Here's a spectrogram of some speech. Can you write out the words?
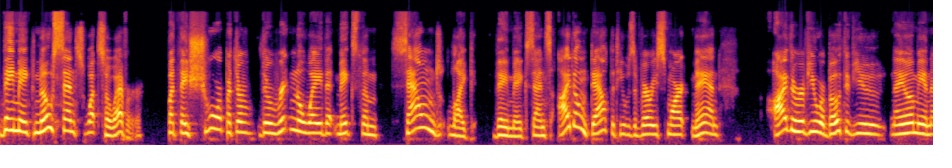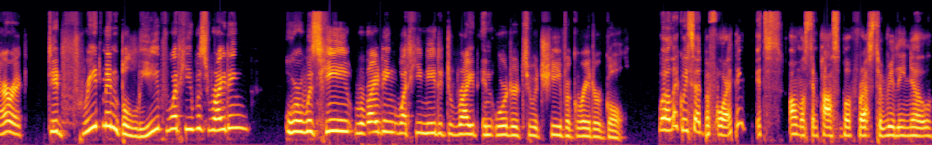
they make no sense whatsoever, but they sure, but they're they're written a way that makes them sound like they make sense. I don't doubt that he was a very smart man. Either of you or both of you, Naomi and Erik, did Friedman believe what he was writing? Or was he writing what he needed to write in order to achieve a greater goal? Well, like we said before, I think it's almost impossible for us to really know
